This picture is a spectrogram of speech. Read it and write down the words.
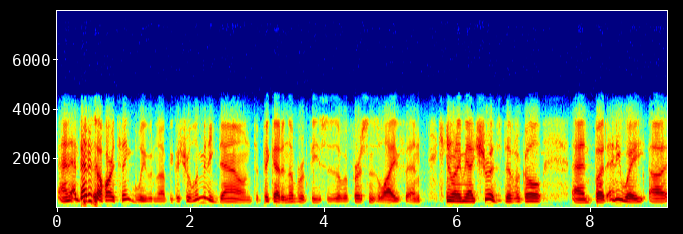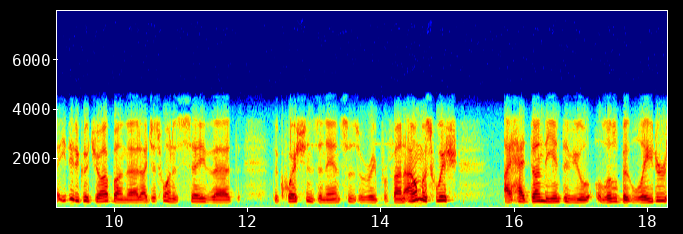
And and that is a hard thing, believe it or not, because you're limiting down to pick out a number of pieces of a person's life, and you know what I mean. I'm sure it's difficult, and but anyway, uh, he did a good job on that. I just want to say that the questions and answers were very profound. I almost wish I had done the interview a little bit later,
